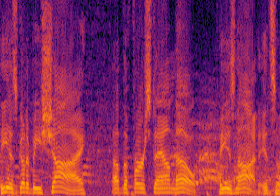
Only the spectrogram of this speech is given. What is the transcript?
he is going to be shy of the first down. No, he is not. It's a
